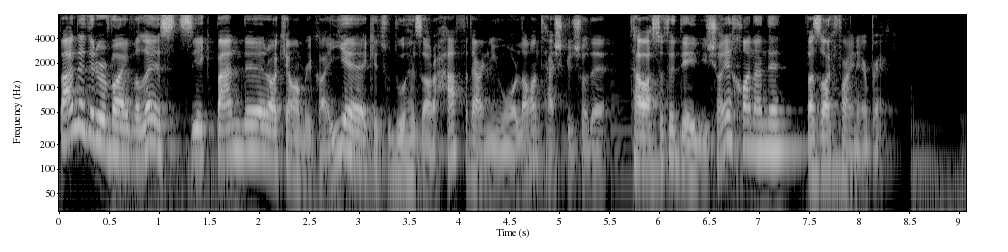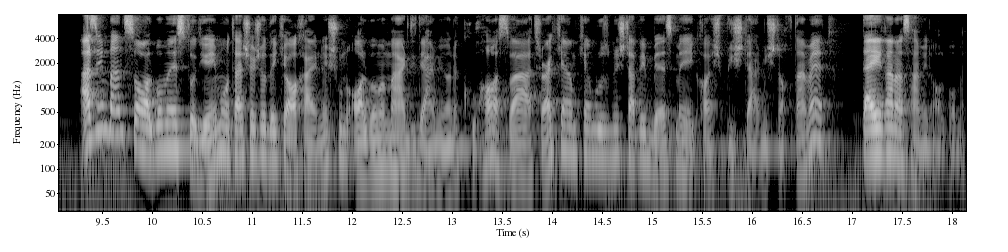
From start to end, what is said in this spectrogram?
band The Revivalists یک band راک آمریکاییه که تو 2007 در نیو اورلئان تشکیل شده توسط دیوید شاو خواننده و زاک فاینربرگ. از این band سه آلبوم استودیویی منتشر شده که آخرینشون آلبوم مردی در میان کوهاست و track ی هم که امروز میشنویم به اسم ای کاش بیشتر میشناختمت دقیقا از همین آلبومه.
